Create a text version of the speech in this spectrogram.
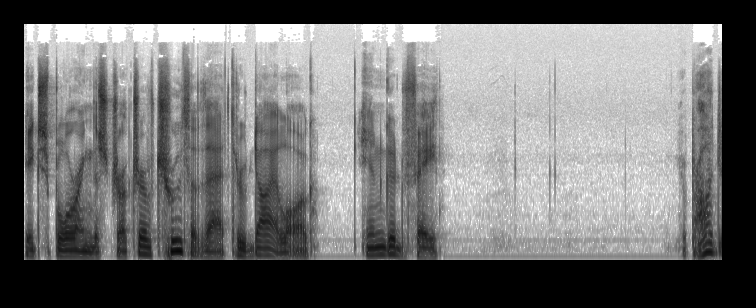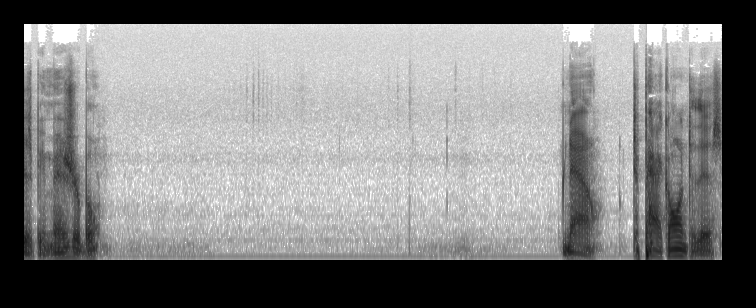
exploring the structure of truth of that through dialogue in good faith, you'll probably just be miserable. Now, to pack on to this,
